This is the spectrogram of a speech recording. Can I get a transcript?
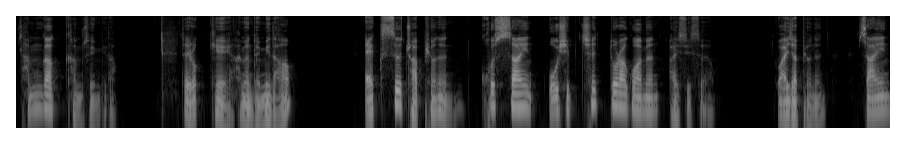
삼각함수입니다. 자, 이렇게 하면 됩니다. X 좌표는 코사인 57도라고 하면 알 수 있어요. Y 좌표는 사인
